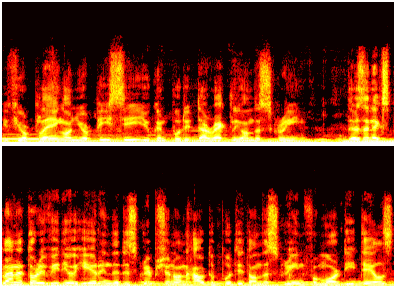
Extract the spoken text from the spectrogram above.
If you're playing on your PC, you can put it directly on the screen. There's an explanatory video here in the description on how to put it on the screen for more details.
